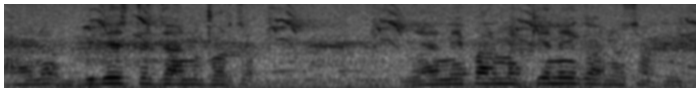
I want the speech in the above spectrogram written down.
होइन विदेश त जानुपर्छ यहाँ नेपालमा के नै गर्न सकिन्छ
